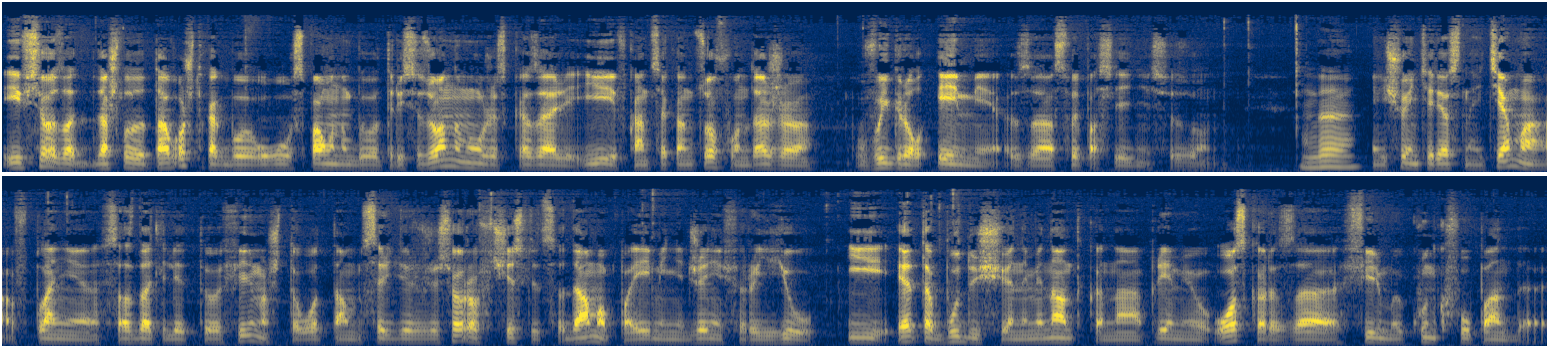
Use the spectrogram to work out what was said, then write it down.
И все дошло до того, что как бы у Спауна было три сезона, мы уже сказали, и в конце концов он даже выиграл Эмми за свой последний сезон. Да. Еще интересная тема в плане создателей этого фильма, что вот там среди режиссеров числится дама по имени Дженнифер Ю. И это будущая номинантка на премию Оскар за фильмы Кунг-фу Панда.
